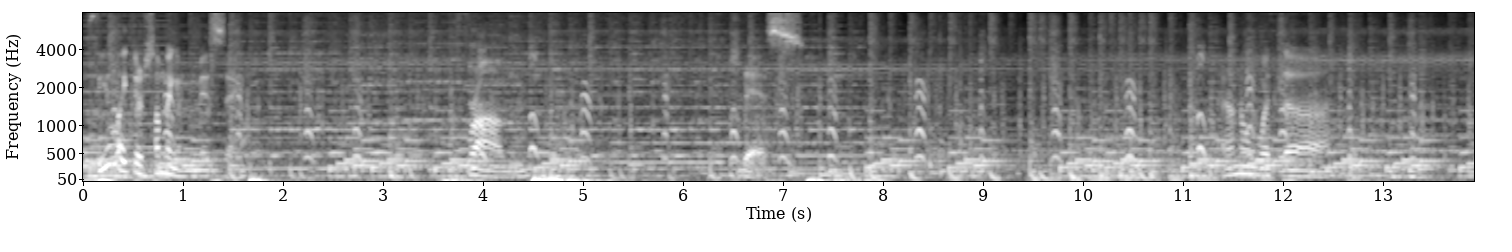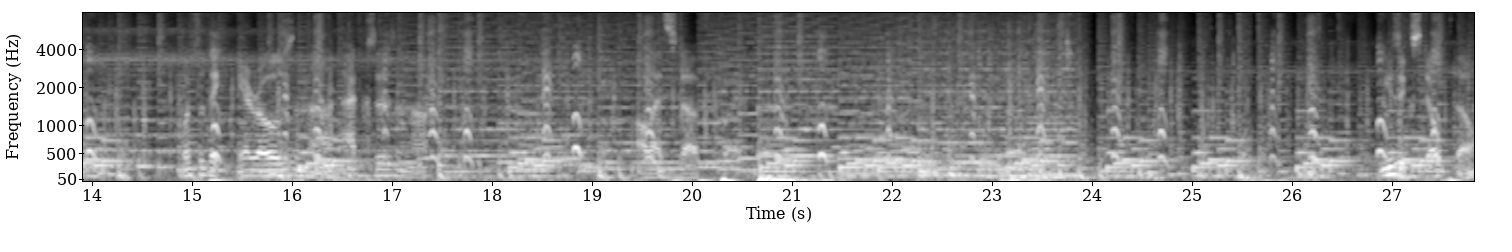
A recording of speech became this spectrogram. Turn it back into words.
I feel like there's something missing from this. I don't know what the with the arrows and the X's and the all that stuff, but music's dope though.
